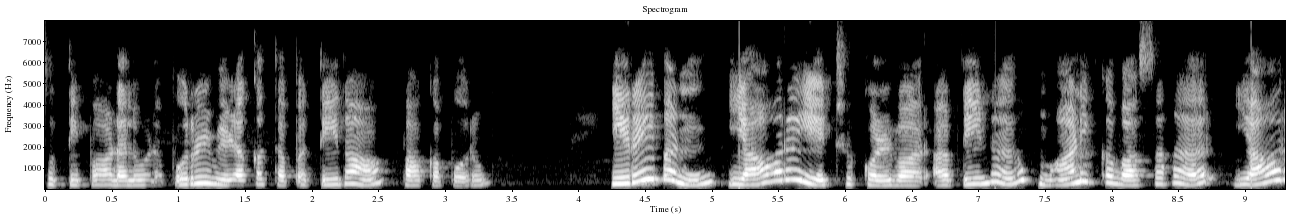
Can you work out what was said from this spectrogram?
சுத்தி பாடலோட பொருள் விளக்கத்தை பத்தி தான் பார்க்க போறோம். இறைவன் யாரை ஏற்றுக்கொள்வார் அப்படின்னு மாணிக்க வாசகர் யார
